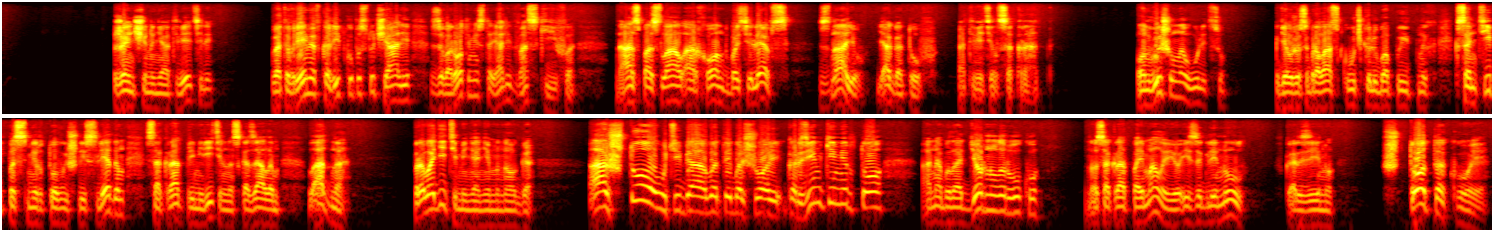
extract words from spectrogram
Женщины не ответили. В это время в калитку постучали, за воротами стояли два скифа. «Нас послал Архонт Басилевс. Знаю, я готов», — ответил Сократ. Он вышел на улицу, где уже собралась кучка любопытных. Ксантипа с Мирто вышли следом. Сократ примирительно сказал им, «Ладно, проводите меня немного». «А что у тебя в этой большой корзинке, Мирто?» Она была отдернула руку, но Сократ поймал ее и заглянул в корзину. «Что такое?»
